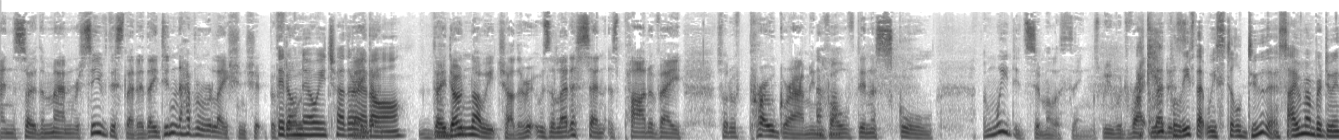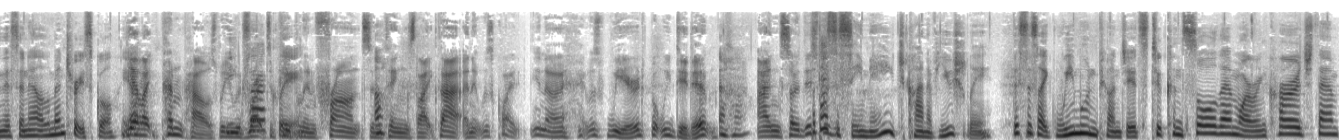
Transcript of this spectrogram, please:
And so the man received this letter. They didn't have a relationship before. They don't know each other They at all. They don't know each other. It was a letter sent as part of a sort of program Uh-huh. involved in a school. And we did similar things. We would write. I can't letters. believe that we still do this. I remember doing this in elementary school. Yeah, yeah like pen pals. We exactly. would write to people in France and oh. things like that, and it was quite, you know, it was weird, but we did it. Uh-huh. And so this. But was, that's the same age, kind of usually. This is like wimun 편지. It's to console them or encourage them.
